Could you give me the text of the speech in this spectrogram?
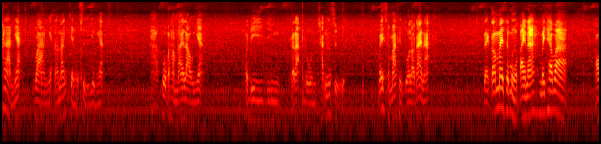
ขนาดเนี้ยวางเนี้ยเรานั่งเขียนหนังสืออย่างเงี้ยอ่าพวกมาทำร้ายเราเงี้ยพอดียิงกระดาษโดนชั้นหนังสือ ไม่สามารถถึงตัวเราได้นะ แต่ก็ไม่เสมอไปนะ ไม่ใช่ว่าเอา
